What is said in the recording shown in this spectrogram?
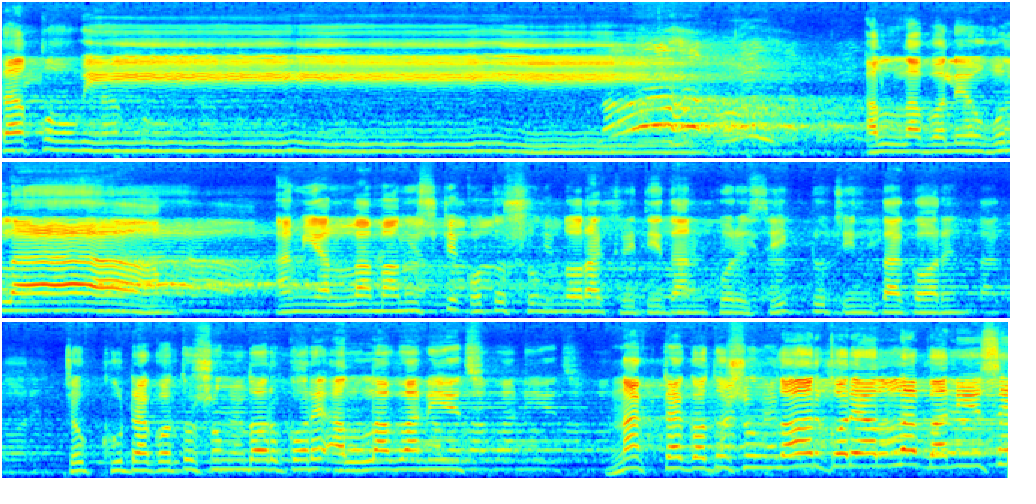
تقويم আল্লাহ বলে, গোলাম, আমি আল্লাহ মানুষকে কত সুন্দর আকৃতি দান করেছি, একটু চিন্তা করেন। চক্ষুটা কত সুন্দর করে আল্লাহ বানিয়েছে, নাকটা কত সুন্দর করে আল্লাহ বানিয়েছে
